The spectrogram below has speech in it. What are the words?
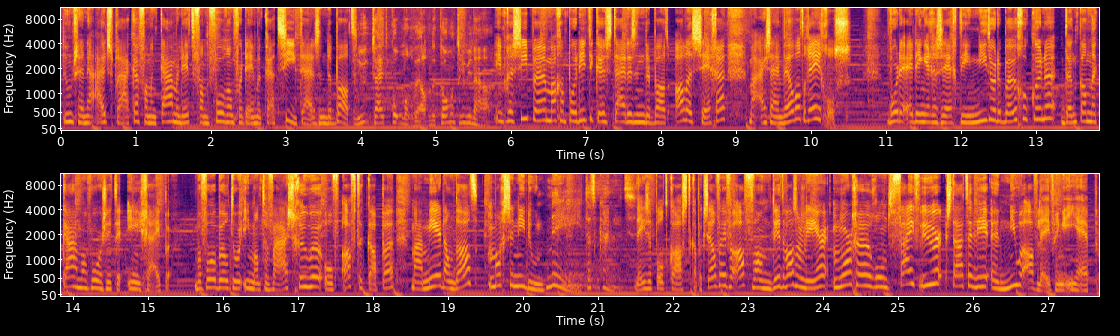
Doen ze na uitspraken van een Kamerlid van Forum voor Democratie tijdens een debat. En nu, tijd komt nog wel, want er komen tribunalen. In principe mag een politicus tijdens een debat alles zeggen, maar er zijn wel wat regels. Worden er dingen gezegd die niet door de beugel kunnen, dan kan de Kamervoorzitter ingrijpen. Bijvoorbeeld door iemand te waarschuwen of af te kappen. Maar meer dan dat mag ze niet doen. Nee, dat kan niet. Deze podcast kap ik zelf even af, want dit was hem weer. Morgen rond 5 uur staat er weer een nieuwe aflevering in je app.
